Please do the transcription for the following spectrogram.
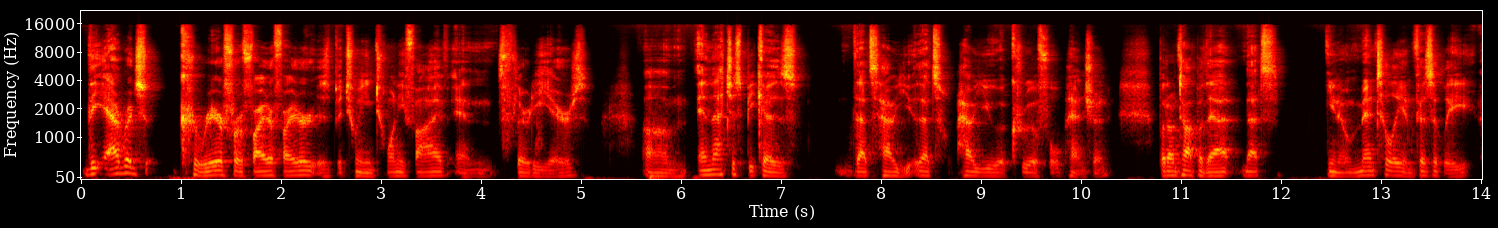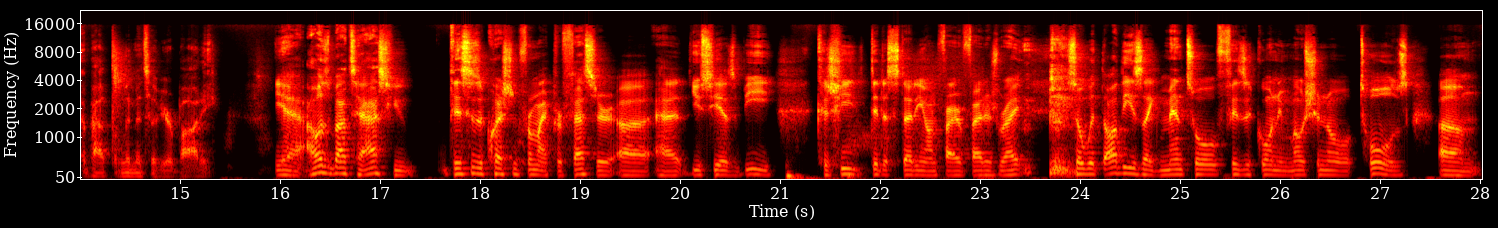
the average career for a fighter fighter is between 25 and 30 years. Um, and that's just because that's how you, that's how you accrue a full pension. But on top of that, that's you know, mentally and physically about the limits of your body. Yeah, I was about to ask you. This is a question from my professor uh, at UCSB because she did a study on firefighters, right? so, with all these like mental, physical, and emotional tools, um,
